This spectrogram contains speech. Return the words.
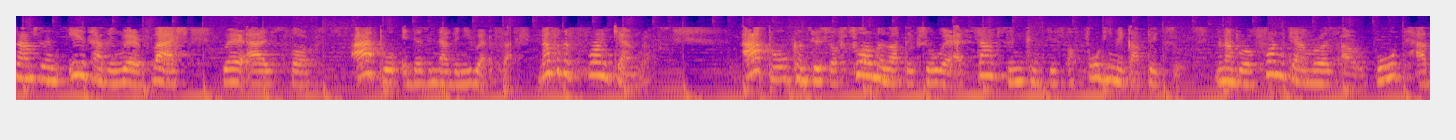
Samsung is having rear flash, whereas for Apple, it doesn't have any rear flash. Now for the front camera. Apple consists of 12 megapixel, whereas Samsung consists of 40 megapixel. The number of front cameras are both have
